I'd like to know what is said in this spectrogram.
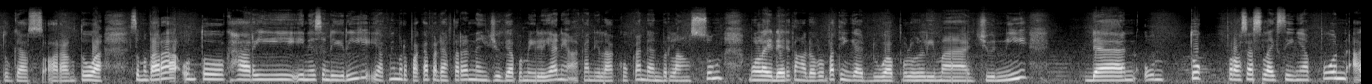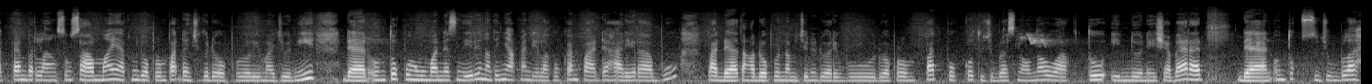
tugas orang tua. Sementara untuk hari ini sendiri yakni merupakan pendaftaran dan juga pemilihan yang akan dilakukan dan berlangsung mulai dari tanggal 24 hingga 25 Juni dan untuk proses seleksinya pun akan berlangsung sama yakni 24 dan juga 25 Juni. Dan untuk pengumumannya sendiri nantinya akan dilakukan pada hari Rabu pada tanggal 26 Juni 2024 pukul 17.00 waktu Indonesia Barat. Dan untuk sejumlah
